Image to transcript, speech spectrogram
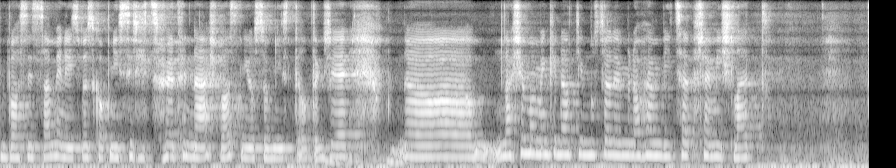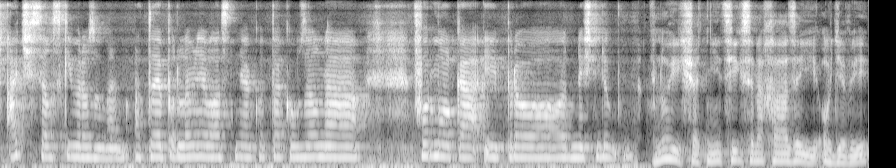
vlastně sami nejsme schopni si říct, co je ten náš vlastní osobní styl. Takže naše maminky nad tím museli mnohem více přemýšlet, ač selským rozumem. A to je podle mě vlastně jako ta kouzelná formulka i pro dnešní dobu. V mnohých šatnících se nacházejí oděvy,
